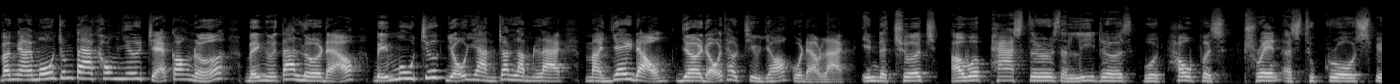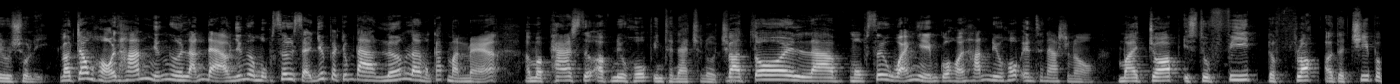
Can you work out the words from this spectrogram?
Và Ngài muốn chúng ta không như trẻ con nữa, bị người ta lừa đảo, bị mưu trước dỗ dành cho lầm lạc mà dây động, dời đổi theo chiều gió của đạo lạc. In the church, our pastors and leaders would help us train us to grow spiritually. Và trong hội thánh, những người lãnh đạo, những người mục sư sẽ giúp cho chúng ta lớn lên một cách mạnh mẽ. I'm a pastor of New Hope International Church. Và tôi là mục sư quản nhiệm của hội thánh New Hope International. My job is to feed the flock of the sheep of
